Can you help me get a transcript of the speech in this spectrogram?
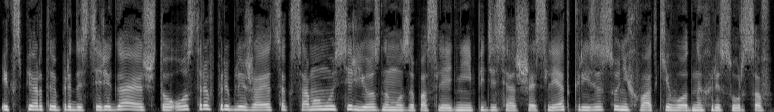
Эксперты предостерегают, что остров приближается к самому серьезному за последние 56 лет кризису нехватки водных ресурсов.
